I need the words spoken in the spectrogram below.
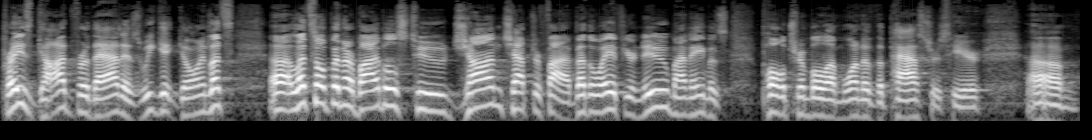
praise God for that as we get going. Let's, uh, let's open our Bibles to John chapter 5. By the way, if you're new, my name is Paul Trimble. I'm one of the pastors here. Um,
